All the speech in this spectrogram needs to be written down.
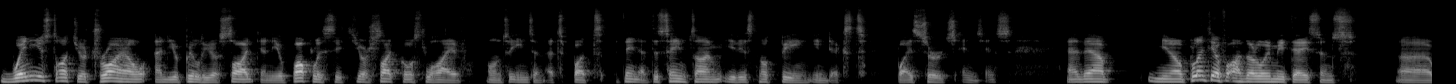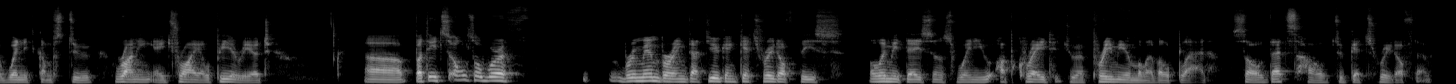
when you start your trial and you build your site and you publish it, your site goes live onto the internet, but then at the same time it is not being indexed by search engines. And there are you know plenty of other limitations uh, when it comes to running a trial period. Uh, but it's also worth remembering that you can get rid of these limitations when you upgrade to a premium level plan. So that's how to get rid of them.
